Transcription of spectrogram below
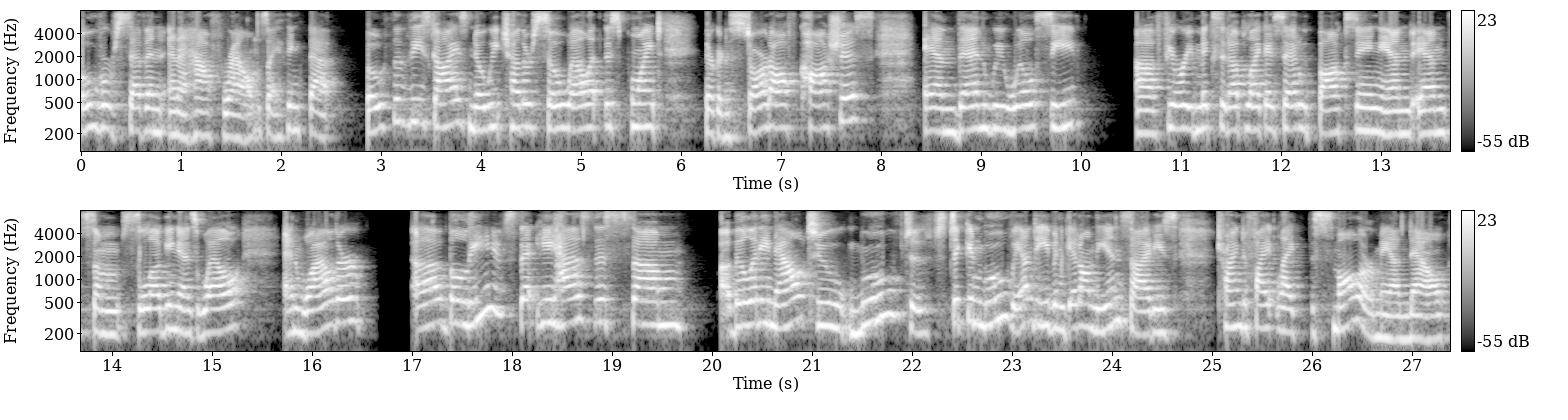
over seven and a half rounds. I think that both of these guys know each other so well at this point. They're going to start off cautious, and then we will see uh, Fury mix it up, like I said, with boxing and and some slugging as well. And Wilder uh, believes that he has this um, ability now to move, to stick and move, and to even get on the inside. He's trying to fight like the smaller man now.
